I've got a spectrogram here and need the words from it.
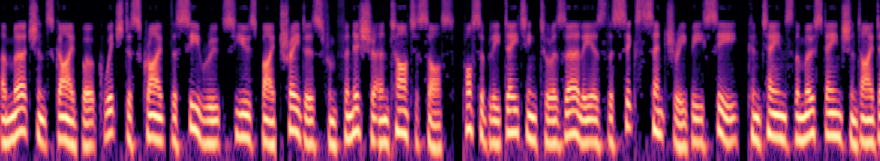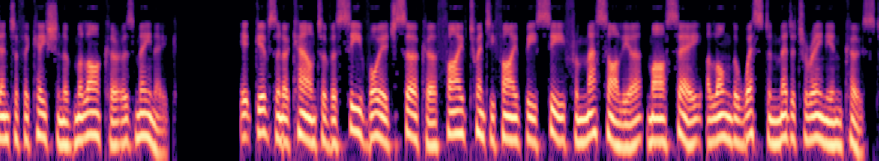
a merchant's guidebook which described the sea routes used by traders from Phoenicia and Tartessos, possibly dating to as early as the 6th century BC, contains the most ancient identification of Malaca as Mainake. It gives an account of a sea voyage circa 525 BC from Massalia Marseille along the western Mediterranean coast.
